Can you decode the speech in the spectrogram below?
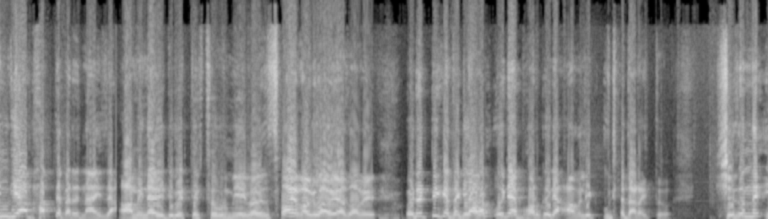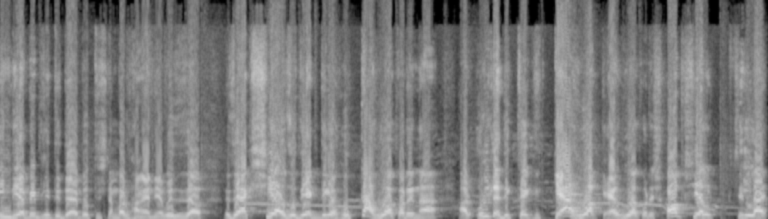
ইন্ডিয়া ভাবতে পারে নাই যে আমি ন্যারেটিভের তীর্থভূমি এইভাবে ছয় বাংলা হয়ে যাবে। ওইটা টিকে থাকলে আবার ওইটায় ভর করে আওয়ামী লীগ উঠে দাঁড়াইতো। সেজন্য ইন্ডিয়া বিবৃতি দেয়, বত্রিশ নম্বর ভাঙায় নিয়ে। বুঝতে যাও যে এক শিয়াল যদি একদিকে হুক্কা হুয়া করে না আর উল্টা দিক থেকে ক্যা হুয়া ক্যা হুয়া করে সব শিয়াল চিল্লায়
